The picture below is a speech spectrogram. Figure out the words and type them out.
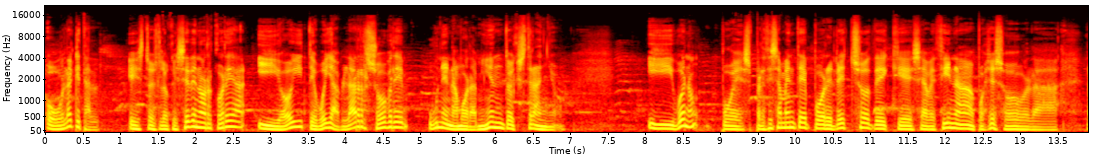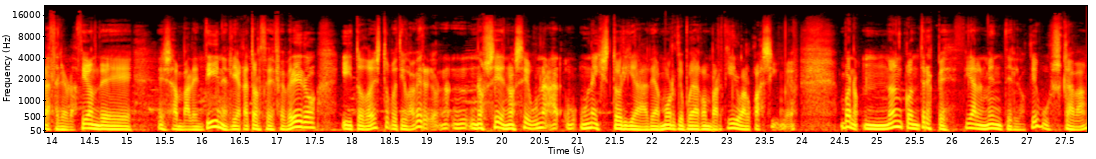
Hola, ¿qué tal? Esto es lo que sé de Norcorea y hoy te voy a hablar sobre un enamoramiento extraño. Y bueno, pues precisamente por el hecho de que se avecina, pues eso, la, celebración de, San Valentín, el día 14 de febrero, y todo esto, pues digo, a ver, no, sé, no sé, una, una, historia de amor que pueda compartir o algo así. Bueno, no encontré especialmente lo que buscaba,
